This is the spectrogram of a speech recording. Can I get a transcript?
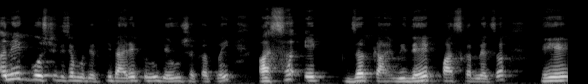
अनेक गोष्टी त्याच्यामध्ये आहेत की डायरेक्ट तुम्ही देऊ शकत नाही. असं एक जर काय विधेयक पास करण्याचं हे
